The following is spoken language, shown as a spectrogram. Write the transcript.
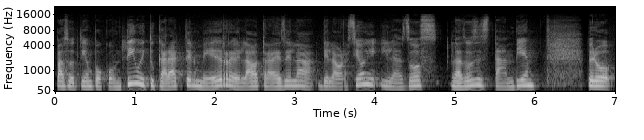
paso tiempo contigo y tu carácter me es revelado a través de la, de la oración y, las, dos, las dos están bien. Pero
